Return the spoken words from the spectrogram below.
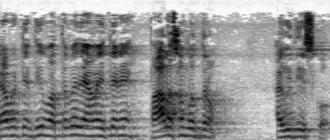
కాబట్టి ఇంతకీ మొత్తం మీద ఏమైతేనే? పాల సముద్రం అవి తీసుకో.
